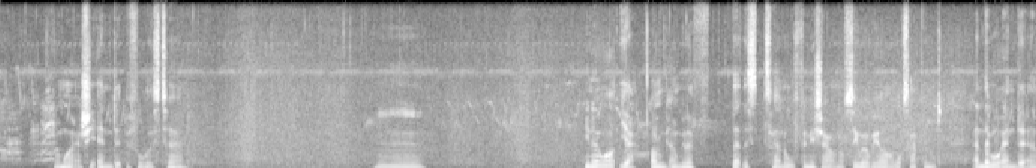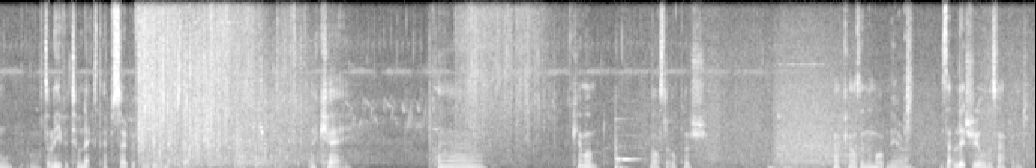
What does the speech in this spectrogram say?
I might actually end it before this turn. Uh, you know what? Yeah, I'm, I'm going to let this turn all finish out and I'll see where we are, what's happened, and then we'll end it and we'll, have to leave it till next episode before we do the next stuff. Okay. Uh, come on. Last little push. Pacal's in the modern era. Is that literally all that's happened?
